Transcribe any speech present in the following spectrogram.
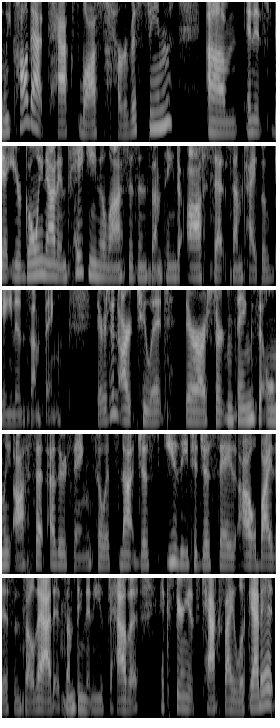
We call that tax loss harvesting. Um, and it's that you're going out and taking the losses in something to offset some type of gain in something. There's an art to it. There are certain things that only offset other things. So it's not just easy to just say, I'll buy this and sell that. It's something that needs to have a experienced tax eye look at it.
